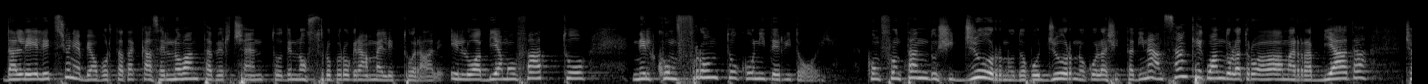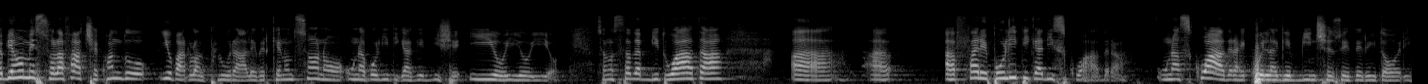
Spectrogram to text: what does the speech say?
dalle elezioni, abbiamo portato a casa il 90% del nostro programma elettorale e lo abbiamo fatto nel confronto con i territori confrontandoci giorno dopo giorno con la cittadinanza, anche quando la trovavamo arrabbiata, ci abbiamo messo la faccia e quando io parlo al plurale, perché non sono una politica che dice io, io, io, sono stata abituata a, a, a fare politica di squadra, una squadra è quella che vince sui territori,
